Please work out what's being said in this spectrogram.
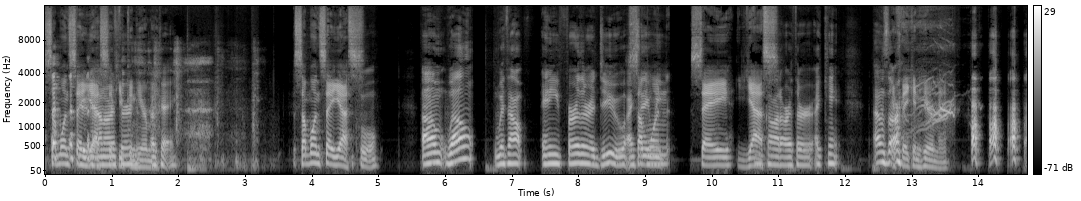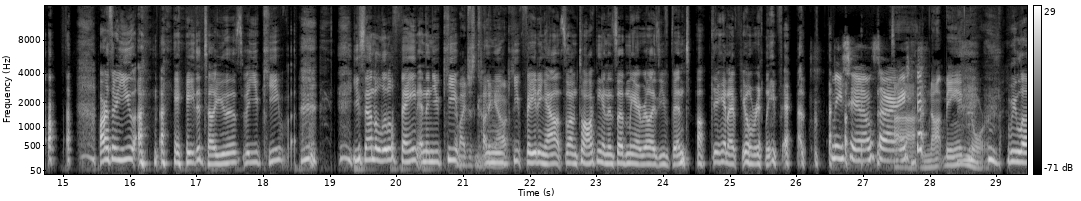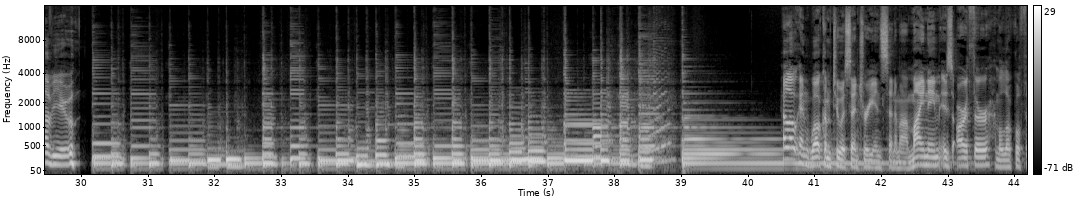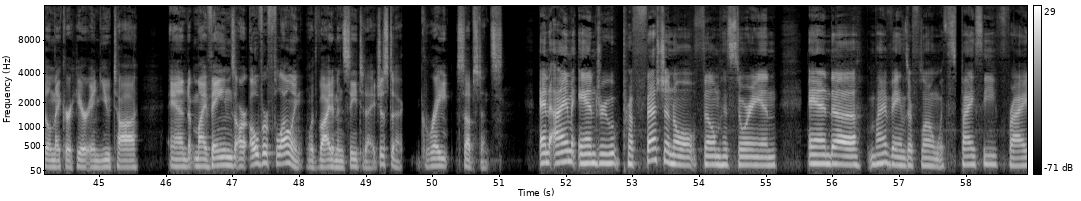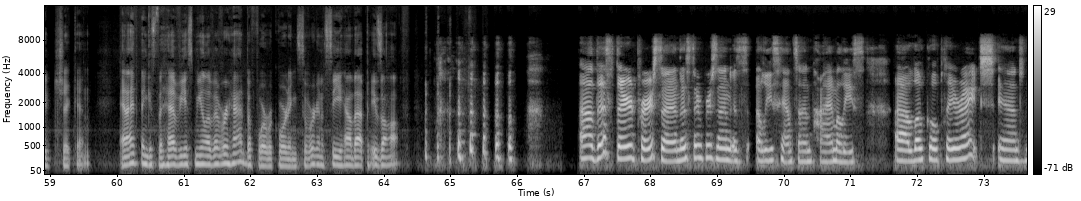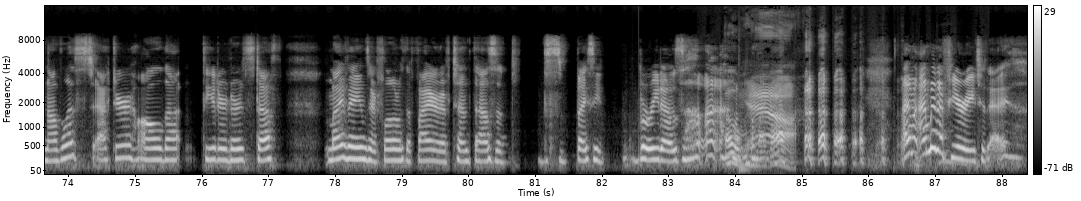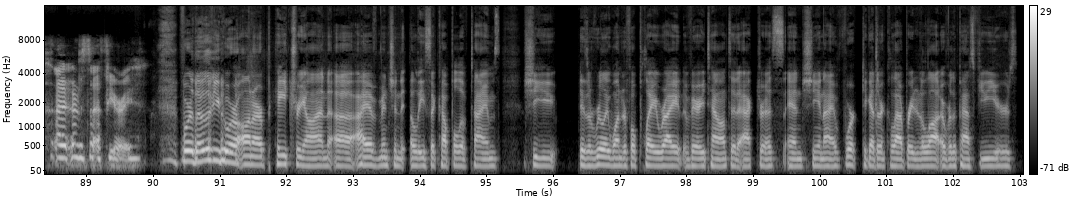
Someone say You're yes down, if you can hear me. Okay, Someone say yes. cool. Um, well, without any further ado, I Someone say say yes Oh God, Arthur, I can't. I'm if they can hear me. Arthur. You, I, hate to tell you this, but you keep. You sound a little faint, and then you keep. Am I just cutting and out? You keep fading out. So I'm talking, and then suddenly I realize you've been talking, and I feel really bad. Me too. I'm sorry. Uh, I'm not being ignored. We love you. Hello and welcome to A Century in Cinema. My name is Arthur. I'm a local filmmaker here in Utah, and my veins are overflowing with vitamin C today. Just a great substance. And I'm Andrew, professional film historian, and uh, my veins are flowing with spicy fried chicken. And I think it's the heaviest meal I've ever had before recording, so we're gonna see how that pays off. Uh, this third person, this third person is Elise Hanson. Hi, I'm Elise, uh, local playwright and novelist, actor, all that theater nerd stuff. My veins are flowing with the fire of 10,000 spicy burritos. Oh, Yeah. I'm, I'm in a fury today. I, I'm just a fury. For those of you who are on our Patreon, uh, I have mentioned Elise a couple of times. She is a really wonderful playwright, a very talented actress, and she and I have worked together and collaborated a lot over the past few years.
